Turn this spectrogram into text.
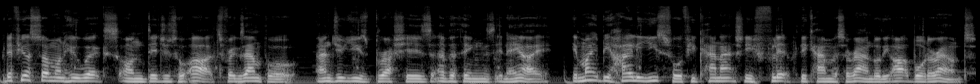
But if you're someone who works on digital art, for example, and you use brushes and other things in AI, it might be highly useful if you can actually flip the canvas around or the artboard around.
